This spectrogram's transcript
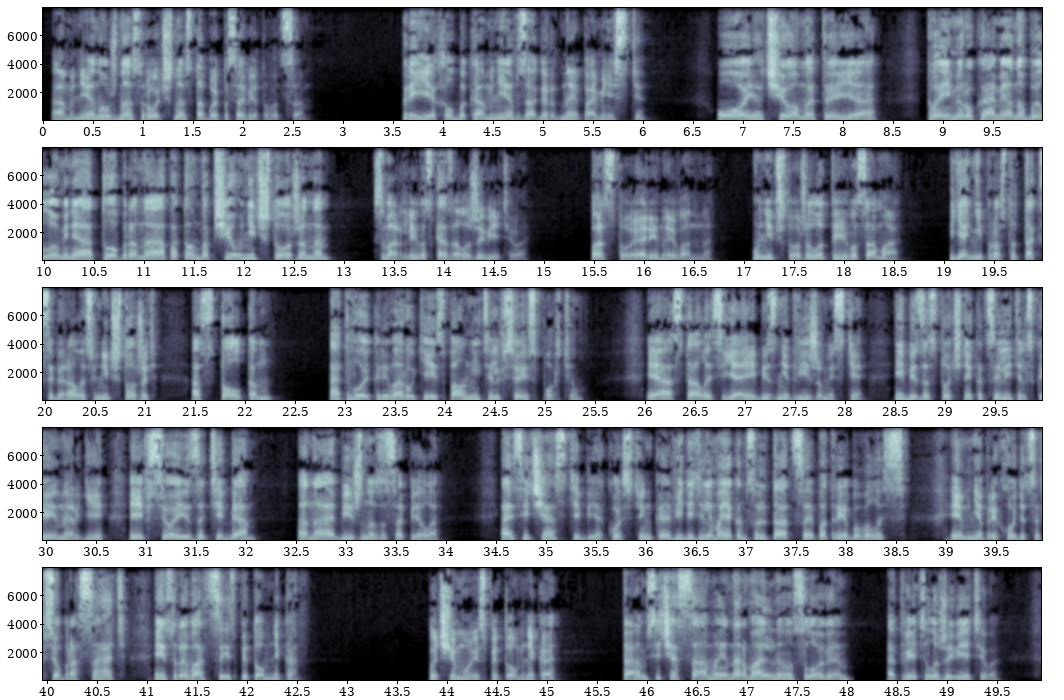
«А мне нужно срочно с тобой посоветоваться». «Приехал бы ко мне в загородное поместье?» «Ой, о чем это я? Твоими руками оно было у меня отобрано, а потом вообще уничтожено», — сварливо сказала Живетева. «Постой, Арина Ивановна, уничтожила ты его сама». «Я не просто так собиралась уничтожить, а с толком. А твой криворукий исполнитель все испортил. И осталась я и без недвижимости, и без источника целительской энергии, и все из-за тебя». Она обиженно засопела. «А сейчас тебе, Костенька, видите ли, моя консультация потребовалась, и мне приходится все бросать и срываться из питомника». «Почему из питомника?» «Там сейчас самые нормальные условия», — ответила Живетева.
